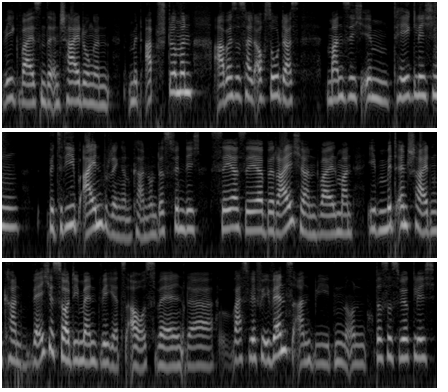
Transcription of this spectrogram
wegweisende Entscheidungen mit abstimmen. Aber es ist halt auch so, dass man sich im täglichen Betrieb einbringen kann. Und das finde ich sehr, sehr bereichernd, weil man eben mitentscheiden kann, welches Sortiment wir jetzt auswählen oder was wir für Events anbieten. Und das ist wirklich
